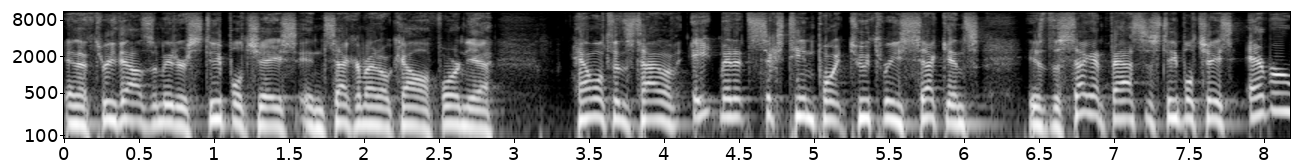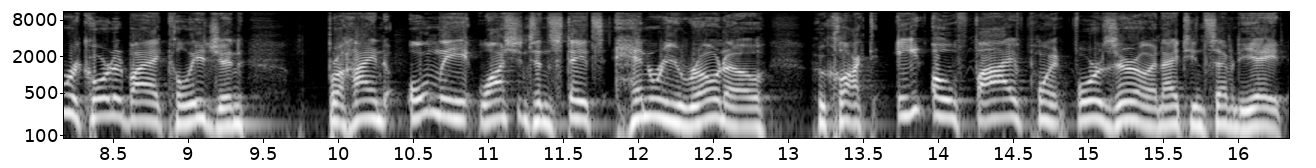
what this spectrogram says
in a 3,000 meter steeplechase in Sacramento, California. Hamilton's time of 8 minutes, 16.23 seconds is the second fastest steeplechase ever recorded by a collegian, behind only Washington State's Henry Rono, who clocked 805.40 in 1978.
